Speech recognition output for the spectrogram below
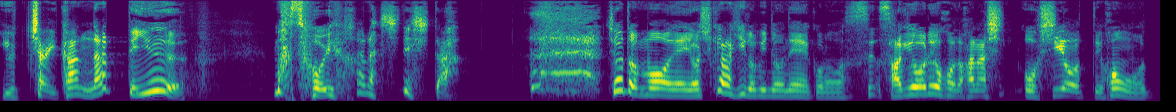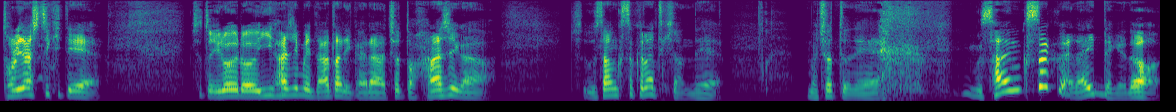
言っちゃいかんなっていう、まあそういう話でした。ちょっともうね、吉川博美のね、この作業療法の話をしようっていう本を取り出してきて、ちょっといろいろ言い始めたあたりから、ちょっと話が、ちょっとうさんくさくなってきたんで、まあ、ちょっとね、うさんくさくはないんだけど、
